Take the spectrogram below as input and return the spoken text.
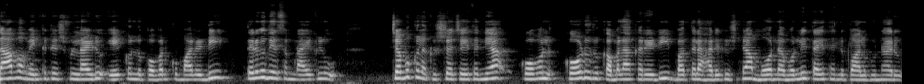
నావ వెంకటేశ్వర నాయుడు ఏకొల్లు పవన్ కుమార్ రెడ్డి తెలుగుదేశం నాయకులు చముకుల కృష్ణ చైతన్య కోమలు కోడూరు కమలాకర్ రెడ్డి బత్తల హరికృష్ణ మోర్ల మురళి తదితరులు పాల్గొన్నారు.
